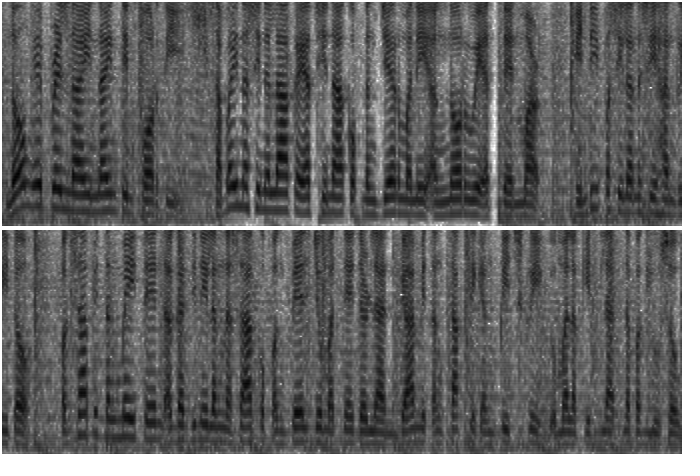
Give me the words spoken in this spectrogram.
Noong April 9, 1940, sabay na sinalakay at sinakop ng Germany ang Norway at Denmark. Hindi pa sila nasihan rito. Pagsapit ng May 10, agad din nilang nasakop ang Belgium at Netherlands gamit ang taktikang Blitzkrieg o malakidlat na paglusog.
